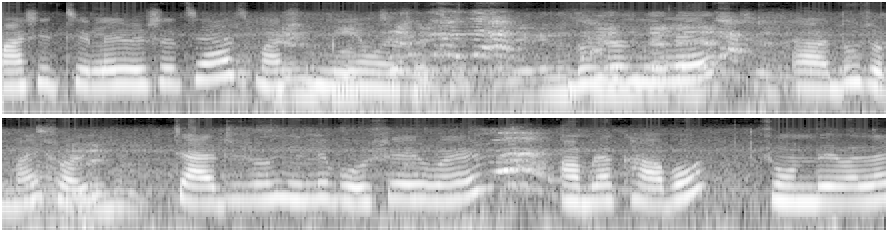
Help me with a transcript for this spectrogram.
মাসির ছেলেও এসেছে আজ, মাসির মেয়েও এসেছে। দুজন মিলে দুজন নয় সরি চারজন মিলে বসে এবার আমরা খাব সন্ধেবেলা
